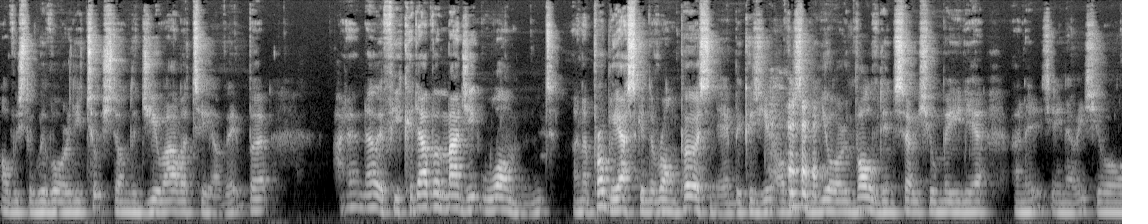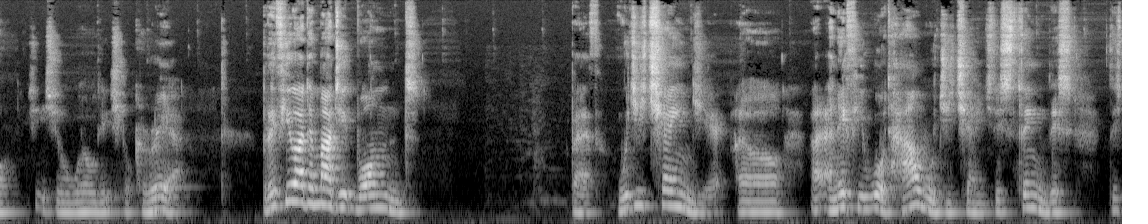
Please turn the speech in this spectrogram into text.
Obviously, we've already touched on the duality of it, but I don't know if you could have a magic wand, and I'm probably asking the wrong person here because you obviously you're involved in social media and it's you know it's your it's your world, it's your career. But if you had a magic wand, Beth, would you change it? Uh, and if you would, how would you change this thing, this this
